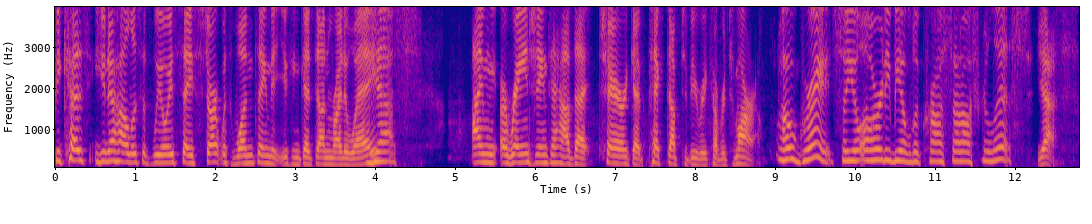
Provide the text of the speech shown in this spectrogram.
because you know how, Elizabeth, we always say start with one thing that you can get done right away. Yes. I'm arranging to have that chair get picked up to be recovered tomorrow. Oh, great. So you'll already be able to cross that off your list. Yes.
